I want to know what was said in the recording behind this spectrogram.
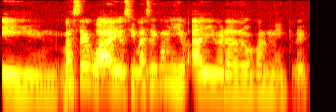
I va ser guai, o sigui, va ser com lli- alliberador per mi, crec.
